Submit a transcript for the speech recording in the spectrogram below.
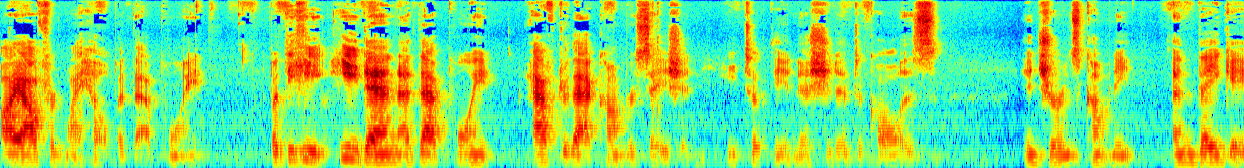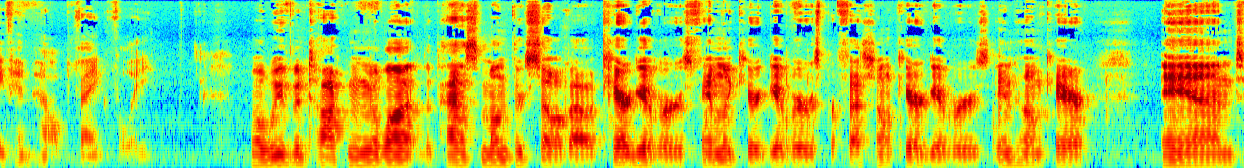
I offered my help at that point. But the, he, he then, at that point, after that conversation, he took the initiative to call his insurance company, and they gave him help, thankfully. Well, we've been talking a lot the past month or so about caregivers, family caregivers, professional caregivers, in home care. And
